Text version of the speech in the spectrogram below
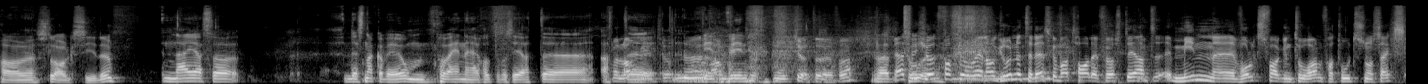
har slagside? Nei, altså det snakka vi jo om på vei ned, holdt jeg på å si. At, eh, at eh, vin, En av grunnene til det skal bare ta det først, det er at min eh, Volkswagen Touran fra 2006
